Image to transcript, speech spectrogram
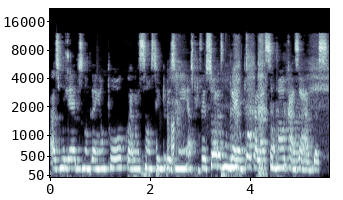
as mulheres não ganham pouco, elas são simplesmente. As professoras não ganham pouco, elas são mal casadas.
